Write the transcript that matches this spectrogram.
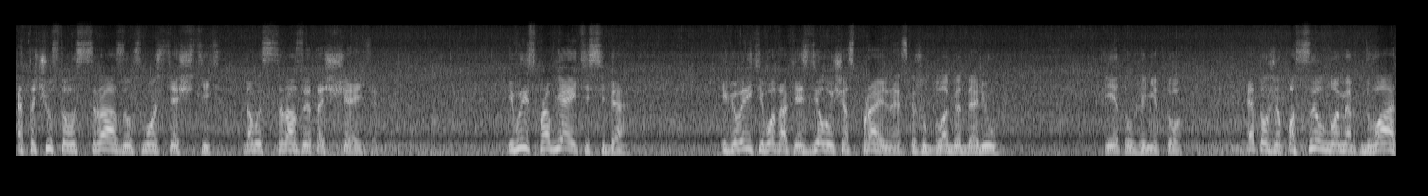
Это чувство вы сразу сможете ощутить. Да вы сразу это ощущаете. И вы исправляете себя. И говорите, вот так, я сделаю сейчас правильно, я скажу благодарю. И это уже не то. Это уже посыл номер два,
